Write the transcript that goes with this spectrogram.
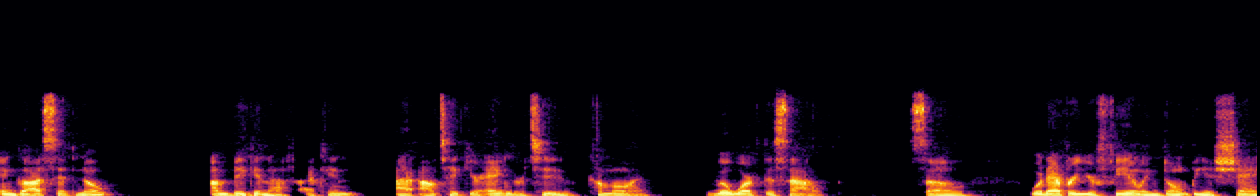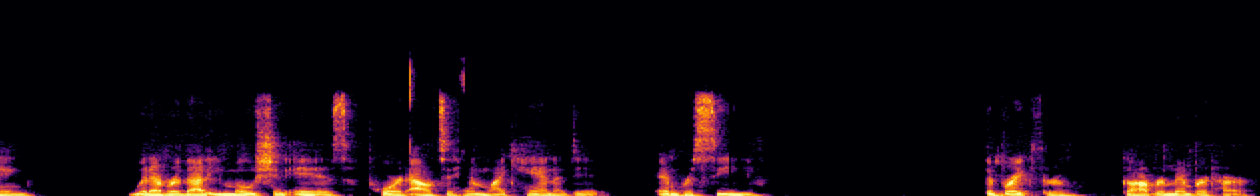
And God said, Nope, I'm big mm-hmm. enough. I can I, will take your anger too. Come on, we'll work this out. So, whatever you're feeling, don't be ashamed. Whatever that emotion is, pour it out to Him like Hannah did and receive the breakthrough. God remembered her.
